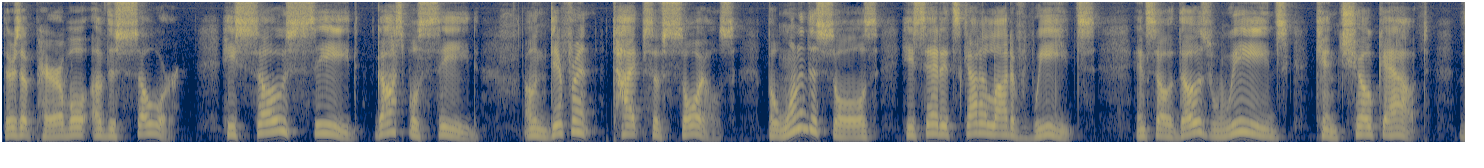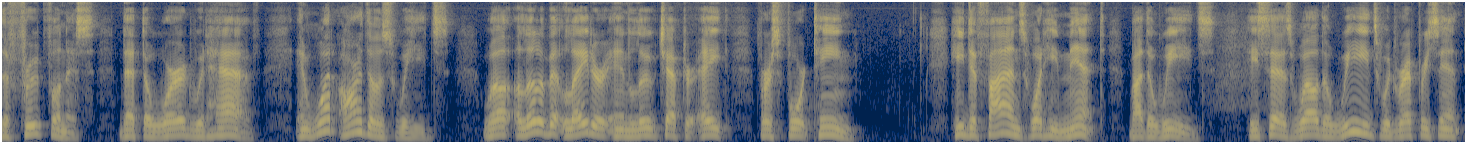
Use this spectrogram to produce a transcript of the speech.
there's a parable of the sower. He sows seed, gospel seed, on different types of soils. But one of the soils, he said it's got a lot of weeds. And so those weeds can choke out the fruitfulness that the word would have. And what are those weeds? Well, a little bit later in Luke chapter 8, verse 14, he defines what he meant by the weeds. He says, well, the weeds would represent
